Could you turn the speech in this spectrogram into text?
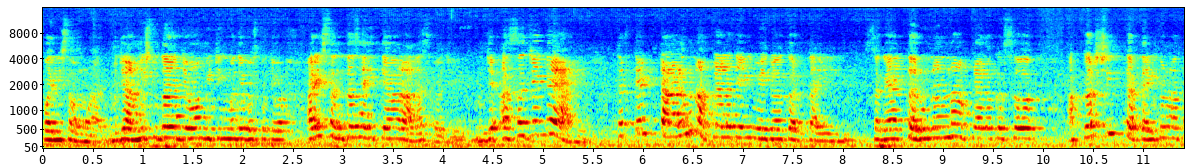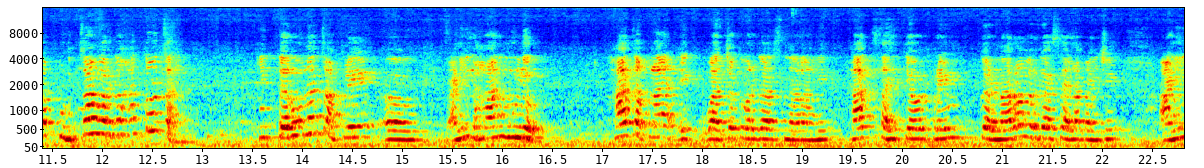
परिसंवाद. म्हणजे आम्ही सुद्धा जेव्हा मीटिंगमध्ये बसतो तेव्हा अरे संत साहित्यावर आलाच पाहिजे. म्हणजे असं जे काही आहे तर ते टाळून आपल्याला काही वेगळं करता येईल. सगळ्या तरुणांना आपल्याला कसं आकर्षित करता येईल. कारण आता पुढचा वर्ग हा तोच आहे. की तरुणच आपले आणि लहान मुलं हाच आपला एक वाचक वर्ग असणार आहे. हाच साहित्यावर प्रेम करणारा वर्ग असायला पाहिजे. आणि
